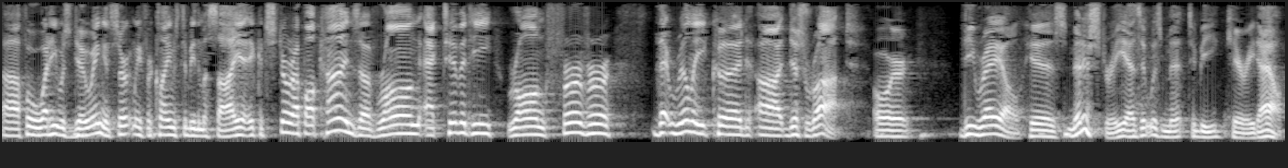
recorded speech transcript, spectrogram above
uh, for what he was doing, and certainly for claims to be the Messiah, it could stir up all kinds of wrong activity, wrong fervor that really could uh, disrupt or derail his ministry as it was meant to be carried out.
